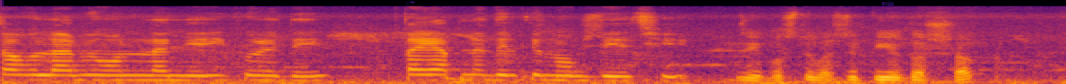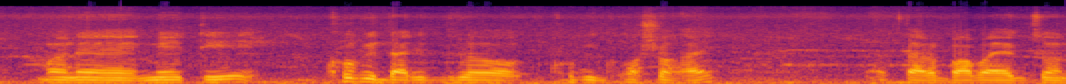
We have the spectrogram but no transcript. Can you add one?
তাহলে আমি অনলাইনে ই করে দেই। তাই আপনাদেরকে নখ দিয়েছি। জি, বুঝতে পারছি। প্রিয় দর্শক মানে মেয়েটি খুবই দারিদ্র, খুবই অসহায়। তার বাবা একজন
